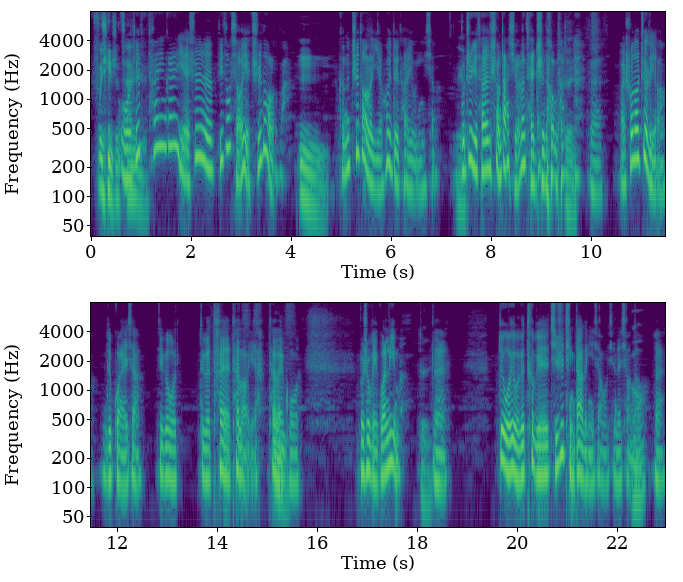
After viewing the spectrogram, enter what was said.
父亲是参与，我觉得他应该也是比较小，也知道了吧，嗯，可能知道了也会对他有影响，不至于他上大学了才知道吧，对，对，啊，说到这里啊，你就拐一下，这个我这个太太老爷太外公。不是伪官吏嘛？对，哎，对我有一个特别，其实挺大的影响。我现在想到，哎，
